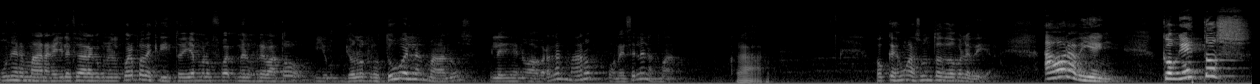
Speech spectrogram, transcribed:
una hermana que yo le fui a dar la comunión en el cuerpo de Cristo, ella me lo, fue, me lo rebató y yo, yo lo retuve en las manos y le dije, no, abra las manos, ponésele en las manos Claro. porque es un asunto de doble vía. Ahora bien, con estos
